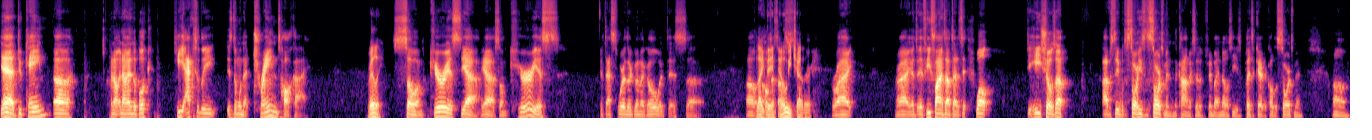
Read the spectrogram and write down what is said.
yeah, Duquesne, uh now, now in the book, he actually is the one that trains Hawkeye. Really? So I'm curious. Yeah, yeah. So I'm curious if that's where they're gonna go with this. Uh, oh, Like they know each other. Right. Right. If- If he finds out that it's it, well, he shows up obviously with the sword. He's the swordsman in the comics. If anybody knows, he plays a character called the swordsman. Um,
